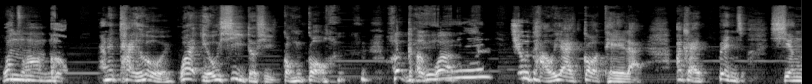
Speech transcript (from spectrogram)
我怎啊？安尼太好诶！我游戏就是广告，我甲我手头遐个抠摕来，啊，甲变先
